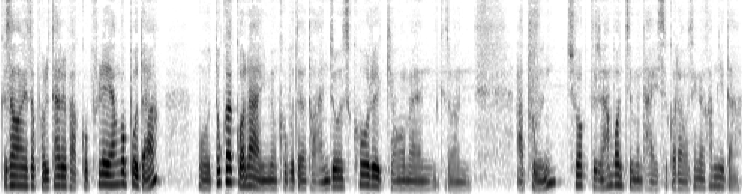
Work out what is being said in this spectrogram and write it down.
그 상황에서 벌타를 받고 플레이한 것보다 뭐 똑같거나 아니면 그보다 더 안 좋은 스코어를 경험한 그런 아픈 추억들은 한 번쯤은 다 있을 거라고 생각합니다.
